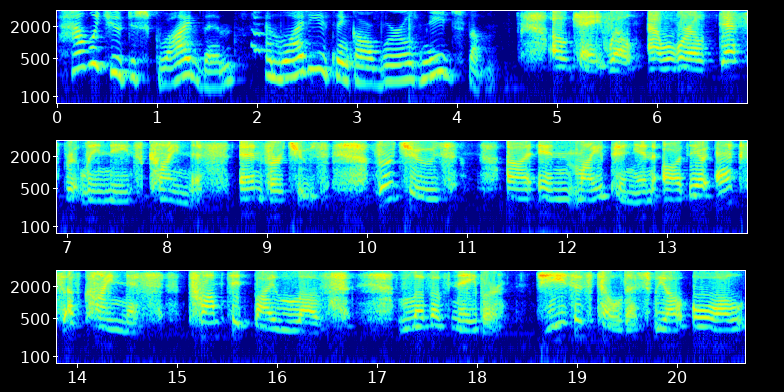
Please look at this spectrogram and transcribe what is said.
how would you describe them, and why do you think our world needs them? Okay, well, our world desperately needs kindness and virtues. Virtues, uh, in my opinion, are their acts of kindness prompted by love, love of neighbor. Jesus told us we are all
